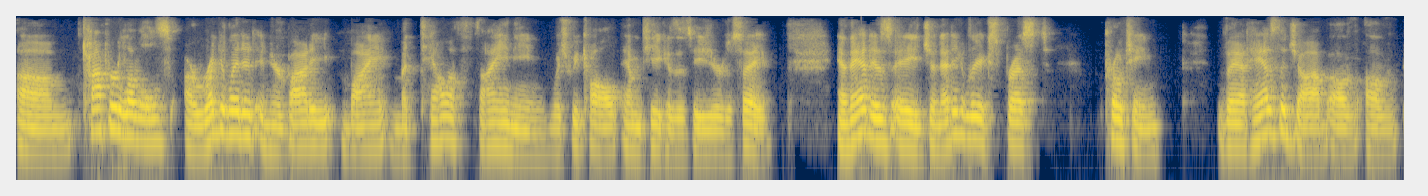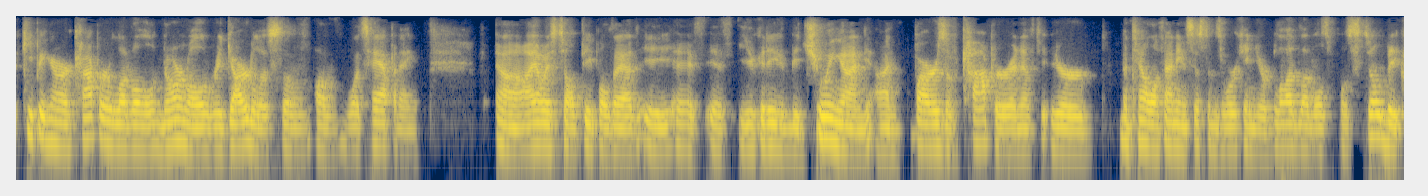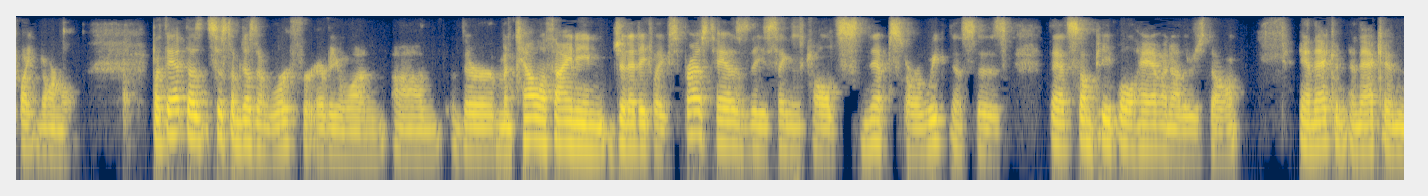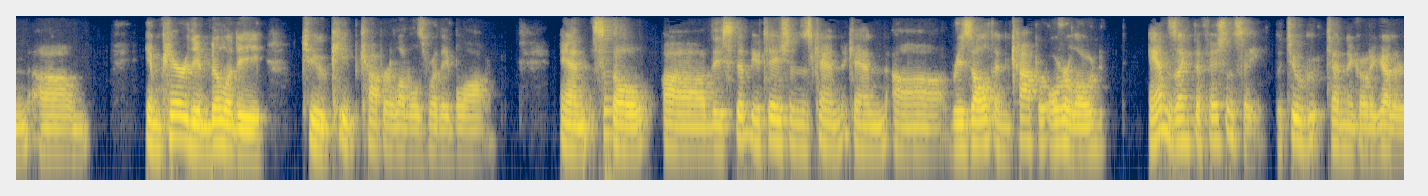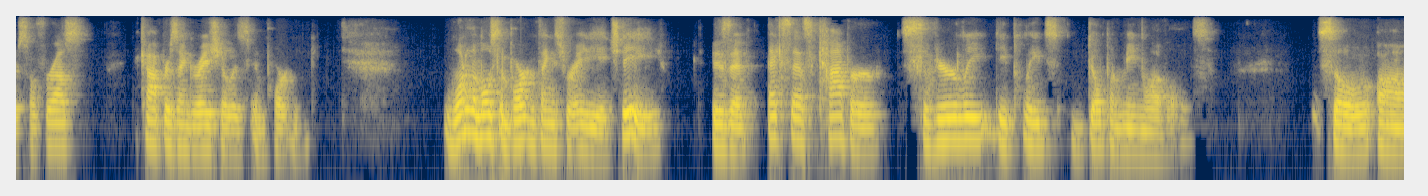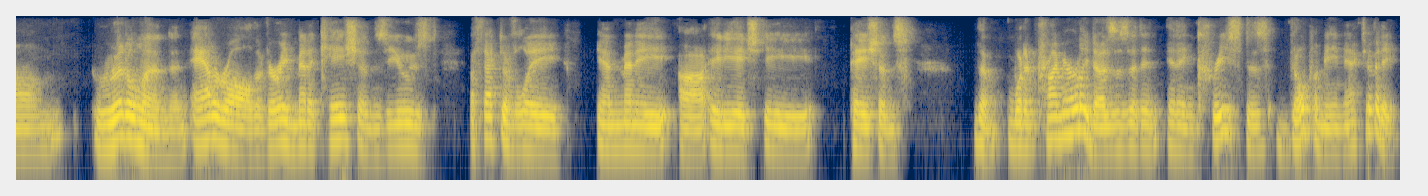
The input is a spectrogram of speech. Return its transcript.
Um, copper levels are regulated in your body by metallothionein, which we call MT because it's easier to say. And that is a genetically expressed protein that has the job of, of keeping our copper level normal regardless of, of what's happening. Uh, I always tell people that if, if you could even be chewing on, on bars of copper and if your metallothionein system is working, your blood levels will still be quite normal. But that does, system doesn't work for everyone. Um, their metallothionein genetically expressed has these things called SNPs or weaknesses that some people have and others don't, and that can and that can um, impair the ability to keep copper levels where they belong. And so uh, these SNP mutations can can uh, result in copper overload and zinc deficiency. The two tend to go together. So for us, copper zinc ratio is important. One of the most important things for ADHD is that excess copper severely depletes dopamine levels. So um, Ritalin and Adderall, the very medications used effectively in many uh, ADHD patients, the, what it primarily does is it, it increases dopamine activity.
